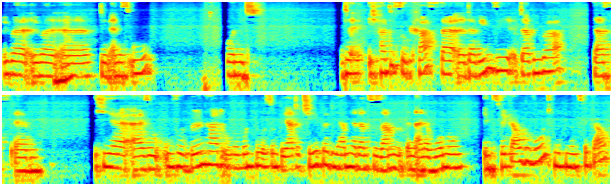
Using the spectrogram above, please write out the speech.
über, über mhm. äh, den NSU. Und ich fand es so krass, da, äh, da reden sie darüber, dass ähm, hier, also Uwe Böhnhardt, Uwe Mundlos und Beate Zschäpe, die haben ja dann zusammen in einer Wohnung in Zwickau gewohnt, mitten in Zwickau.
